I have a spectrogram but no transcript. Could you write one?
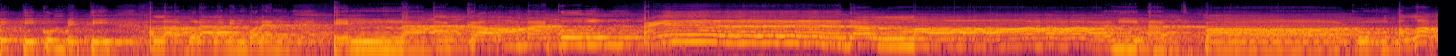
ব্যক্তি, কোন ব্যক্তি? আল্লাহ রাব্বুল আলামিন বলেন, ইন্না আকরামাকুম ইনদাল্লাহি আতকাকুম। আল্লাহু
